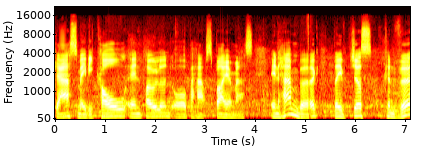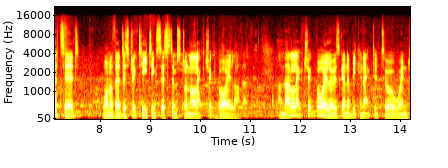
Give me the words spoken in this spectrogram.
gas, maybe coal in Poland, or perhaps biomass. In Hamburg, they've just converted one of their district heating systems to an electric boiler. And that electric boiler is going to be connected to a wind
